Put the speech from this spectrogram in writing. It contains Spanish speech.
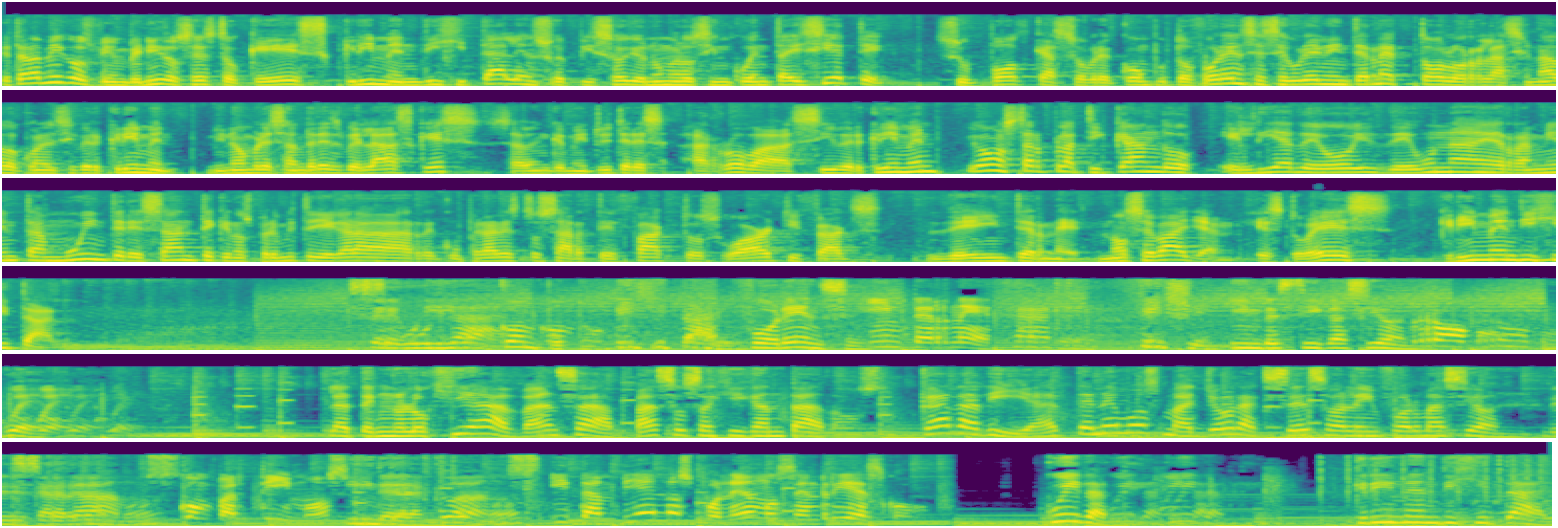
¿Qué tal amigos? Bienvenidos a esto que es Crimen Digital en su episodio número 57, su podcast sobre cómputo forense, seguridad en Internet, todo lo relacionado con el cibercrimen. Mi nombre es Andrés Velázquez, saben que mi Twitter es arroba cibercrimen y vamos a estar platicando el día de hoy de una herramienta muy interesante que nos permite llegar a recuperar estos artefactos o artifacts de Internet. No se vayan, esto es Crimen Digital. Seguridad, cómputo, digital, forense, internet, hacker, phishing, investigación, robo, web. La tecnología avanza a pasos agigantados. Cada día tenemos mayor acceso a la información. Descargamos, compartimos, interactuamos y también nos ponemos en riesgo. Cuídate. Crimen digital.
